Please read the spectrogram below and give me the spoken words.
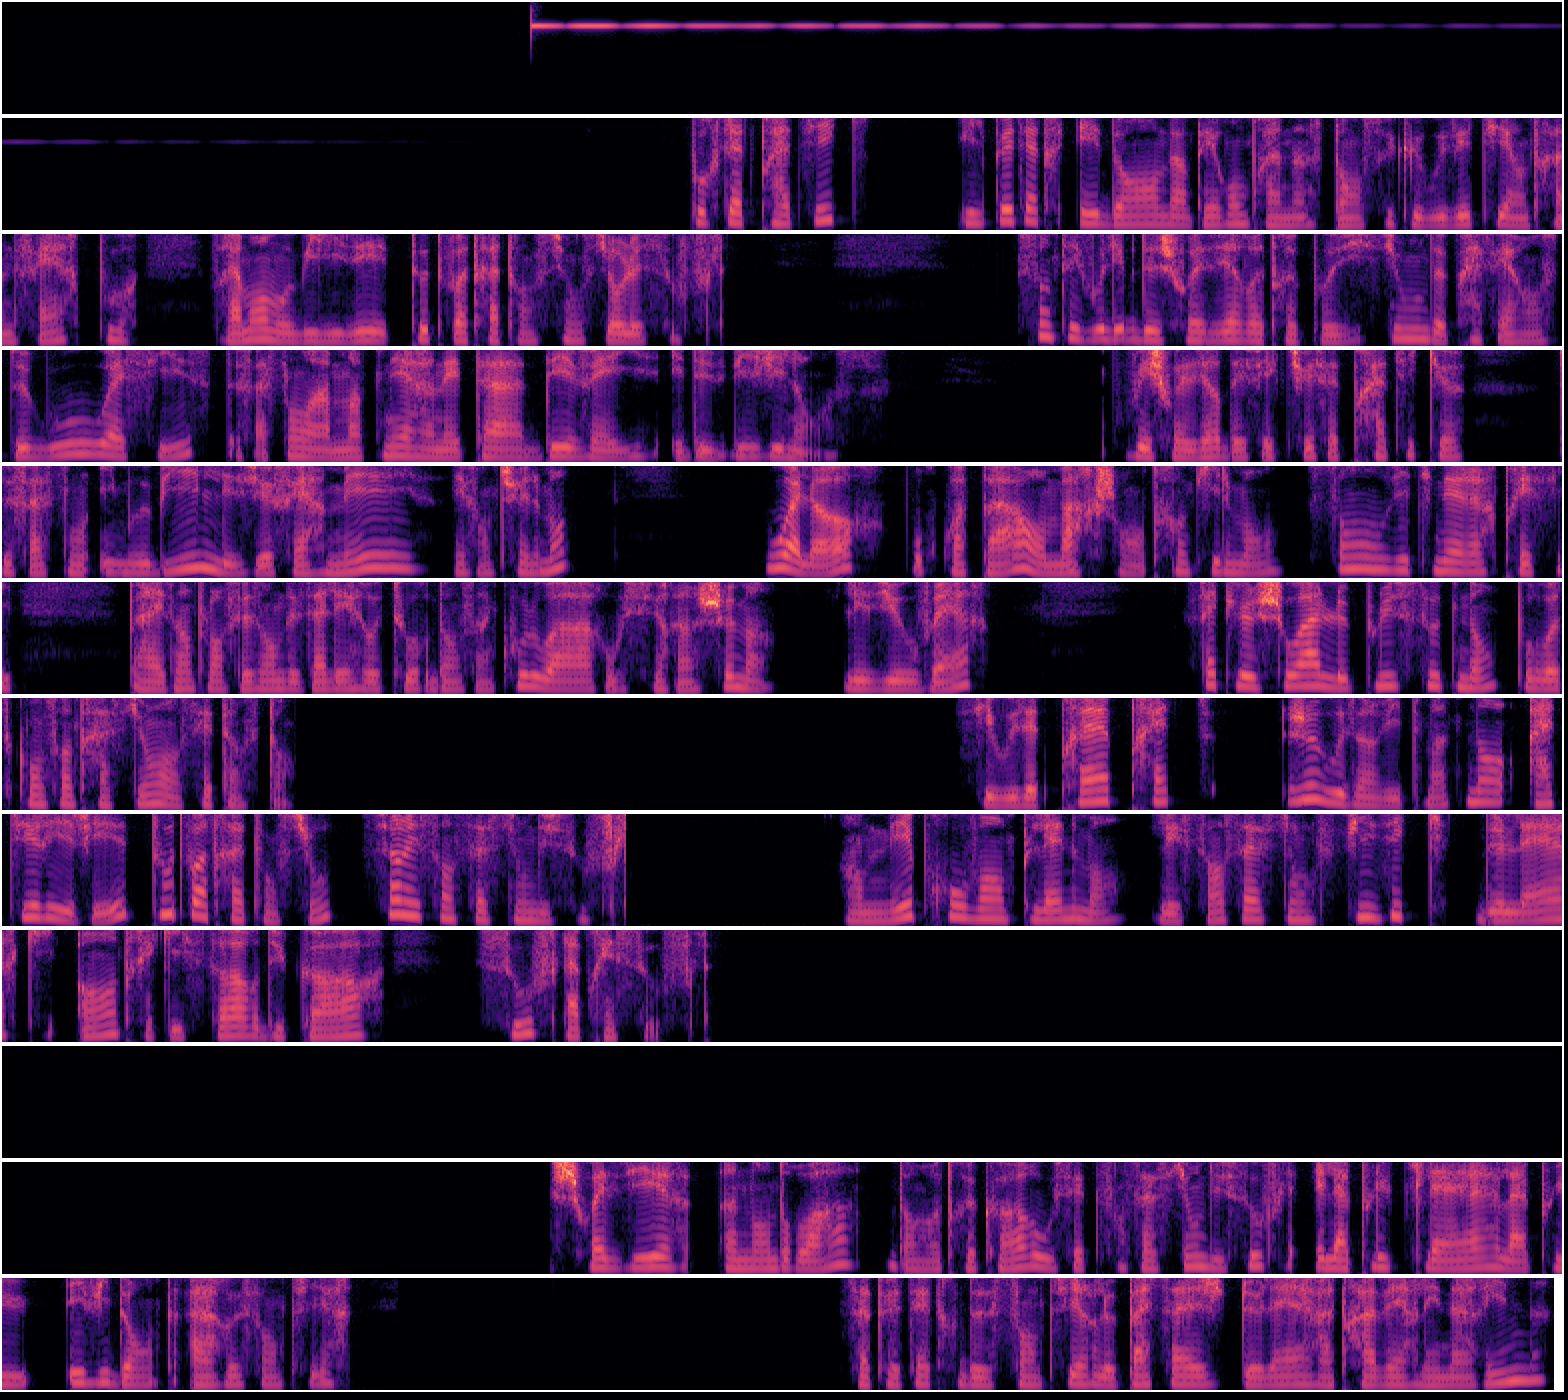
Pour cette pratique, il peut être aidant d'interrompre un instant ce que vous étiez en train de faire pour vraiment mobiliser toute votre attention sur le souffle. Sentez-vous libre de choisir votre position, de préférence debout ou assise, de façon à maintenir un état d'éveil et de vigilance. Vous pouvez choisir d'effectuer cette pratique de façon immobile, les yeux fermés éventuellement, ou alors, pourquoi pas, en marchant tranquillement, sans itinéraire précis, par exemple en faisant des allers-retours dans un couloir ou sur un chemin, les yeux ouverts. Faites le choix le plus soutenant pour votre concentration en cet instant. Si vous êtes prêt, prête, je vous invite maintenant à diriger toute votre attention sur les sensations du souffle. En éprouvant pleinement les sensations physiques de l'air qui entre et qui sort du corps, souffle après souffle. Choisir un endroit dans votre corps où cette sensation du souffle est la plus claire, la plus évidente à ressentir. Ça peut être de sentir le passage de l'air à travers les narines,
